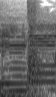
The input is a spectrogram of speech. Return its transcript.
Yeah.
